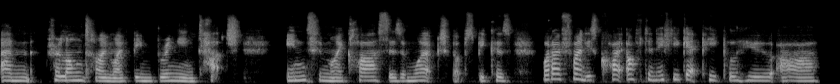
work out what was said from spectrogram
Um, for a long time, I've been bringing touch into my classes and workshops because what I find is quite often if you get people who are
